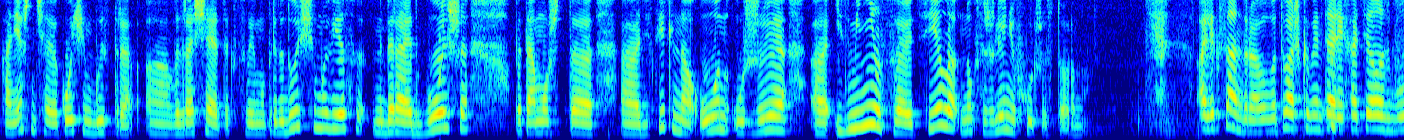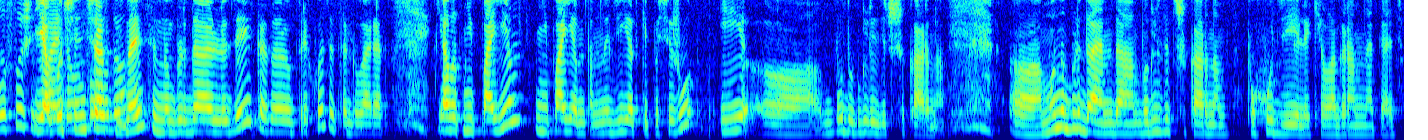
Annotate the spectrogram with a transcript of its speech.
конечно, человек очень быстро э, возвращается к своему предыдущему весу, набирает больше, потому что э, действительно он уже э, изменил свое тело, но, к сожалению, в худшую сторону. Александра, вот ваш комментарий хотелось бы услышать. Я по очень часто, знаете, наблюдаю людей, которые приходят и говорят, я вот не поем, не поем, там на диетке посижу и э, буду выглядеть шикарно. Э, мы наблюдаем, да, выглядит шикарно, похудели килограмм на 5.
